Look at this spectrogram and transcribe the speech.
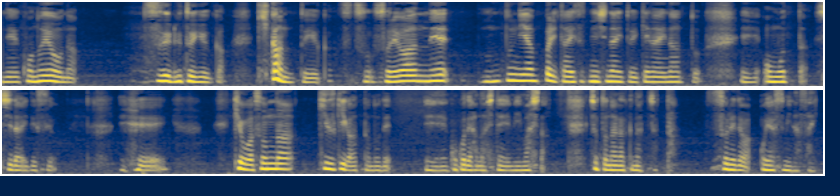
ーね、このようなツールというか期間というかそそれはね本当にやっぱり大切にしないといけないなと、えー思った次第ですよ、えー今日はそんな気づきがあったので、えーここで話してみました。ちょっと長くなっちゃった。それではおやすみなさい。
